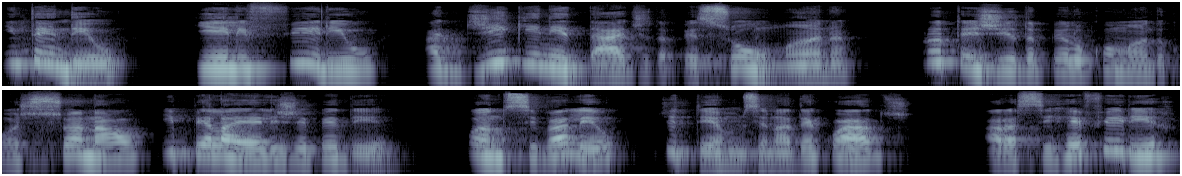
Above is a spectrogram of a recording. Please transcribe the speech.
entendeu que ele feriu a dignidade da pessoa humana protegida pelo Comando Constitucional e pela LGPD, quando se valeu de termos inadequados para se referir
